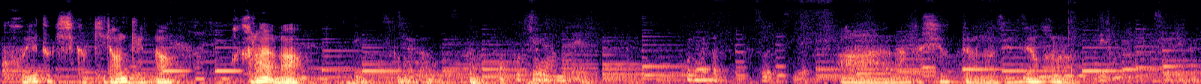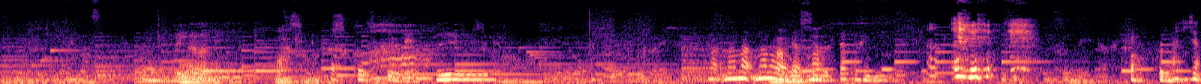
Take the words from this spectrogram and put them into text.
こういう時しか切らんけんな。分からんやな。ああなんかしよったよな。全然分からんそうでま、ママ、ママこせんでいい。あ、これ。あ、じゃ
